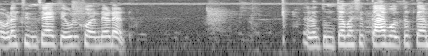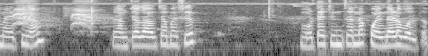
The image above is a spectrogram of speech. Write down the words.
एवढ्या चिंचा आहेत एवढी कोंदड्यात आहेत. त्याला तुमच्या भाषेत काय बोलतात काय माहिती ना पण आमच्या गावच्या भाषेत मोठ्या चिंचांना कोयंदाडं बोलतात.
